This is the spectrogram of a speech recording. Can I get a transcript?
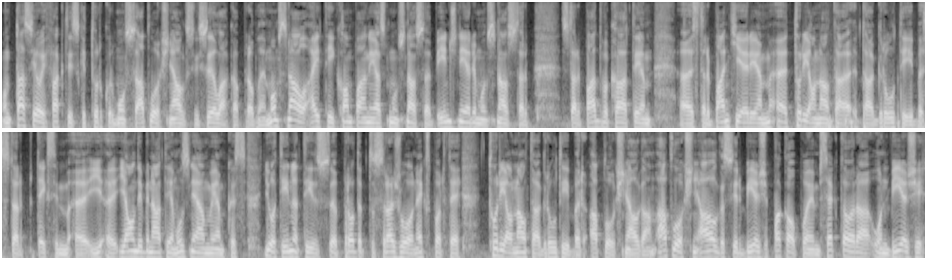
Un tas jau ir faktiski tur, kur mūsu aploksņa algas vislielākā problēma. Mums nav IT kompānijās, mums nav starp inženieriem, mums nav starp, starp advokātiem, eh, starp banķieriem. Eh, tur jau nav tā, tā grūtība starp teiksim, eh, jaundibinātiem uzņēmumiem, kas ļoti inovatīvus produktus ražo un eksportē. Tur jau nav tā grūtība ar aploksņa algām. Aploksņa algas ir bieži pakalpojumu sektorā un bieži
